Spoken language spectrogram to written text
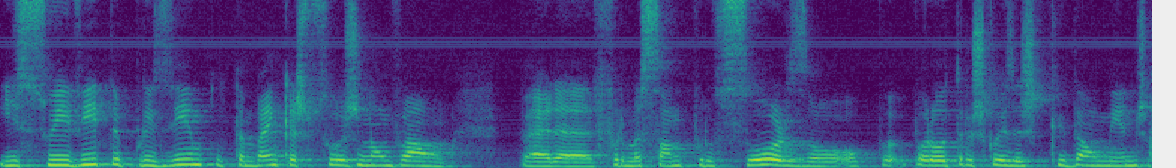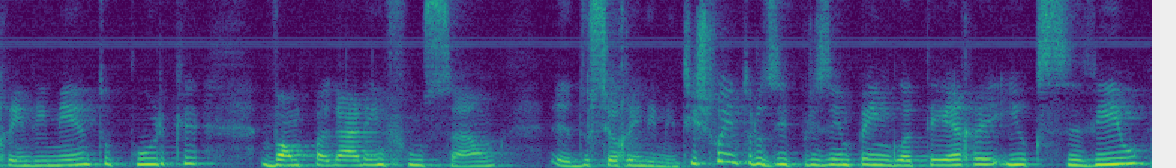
Isso evita, por exemplo, também que as pessoas não vão para a formação de professores ou, ou para outras coisas que dão menos rendimento, porque vão pagar em função eh, do seu rendimento. Isto foi introduzido, por exemplo, em Inglaterra e o que se viu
